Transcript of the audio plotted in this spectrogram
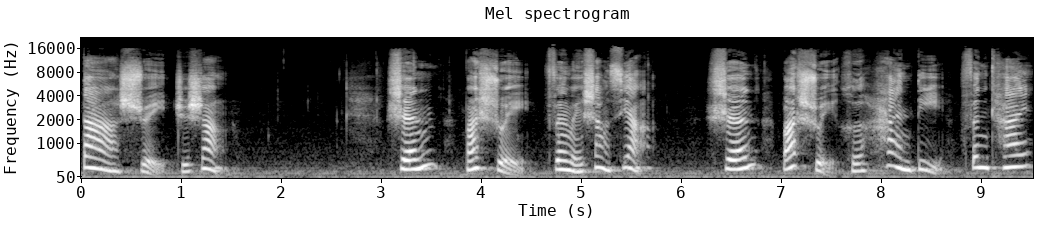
大水之上。”神把水分为上下，神把水和旱地分开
